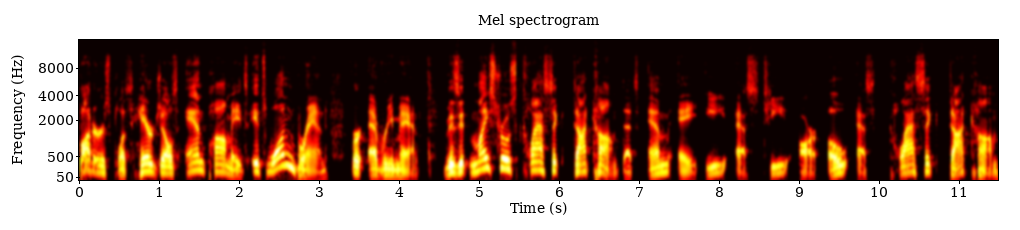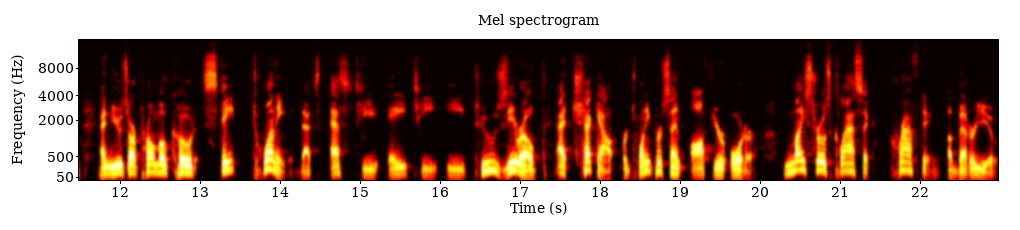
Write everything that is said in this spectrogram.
butters, plus hair gels and pomades. It's one brand for every man. Visit maestrosclassic.com. That's M A E S T R O S classic.com and use our promo code STATE20. That's S T A T E 20 at checkout for 20% off your order. Maestro's Classic crafting a better you.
